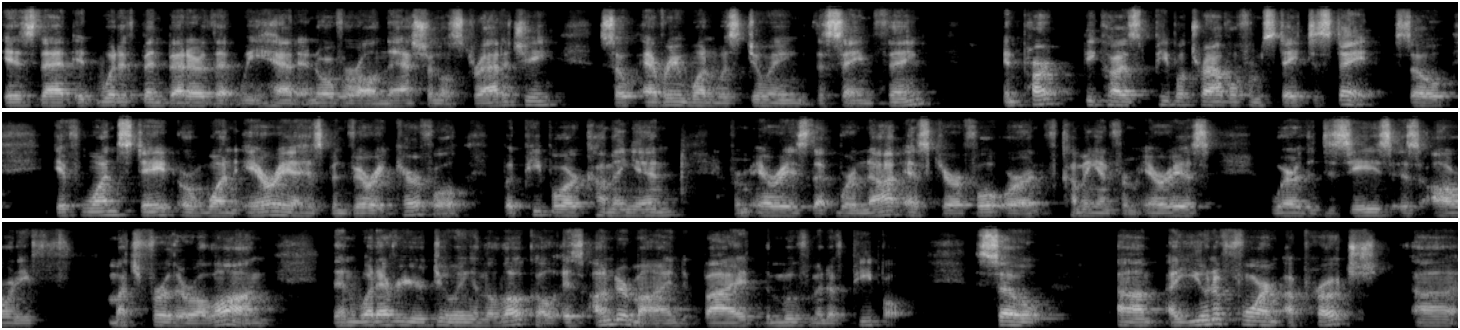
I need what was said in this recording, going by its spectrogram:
is that it would have been better that we had an overall national strategy so everyone was doing the same thing, in part because people travel from state to state. So if one state or one area has been very careful, but people are coming in from areas that were not as careful or coming in from areas where the disease is already much further along, then whatever you're doing in the local is undermined by the movement of people. So um, a uniform approach uh,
